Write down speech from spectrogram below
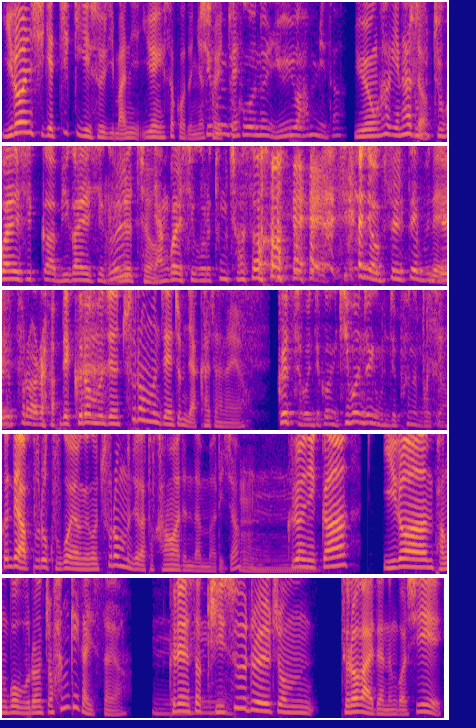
이런 식의 찍기 기술이 많이 유행했었거든요. 지금도 때 그거는 유효합니다. 유용하긴 하죠. 두, 두괄식과 미괄식을 그렇죠. 양괄식으로 퉁쳐서 시간이 없을 때 문제를 네. 풀어라. 근데 그런 문제는 추론 문제는 좀 약하잖아요. 그렇죠. 이제 그건 기본적인 문제 푸는 거죠. 근데 앞으로 국어 영역은 추론 문제가 더 강화된단 말이죠. 음. 그러니까 이러한 방법으로는 좀 한계가 있어요. 음. 그래서 기술을 좀 들어가야 되는 것이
